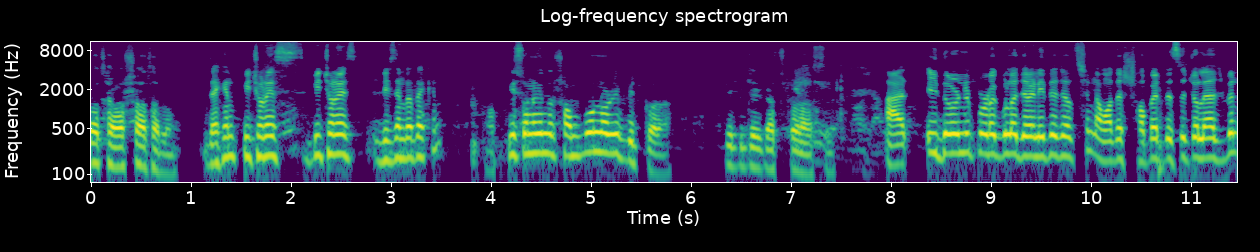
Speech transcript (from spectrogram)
কথা অসাধারণ। দেখেন পিছনে পিছনে ডিজাইনটা দেখেন। পিছনে কিন্তু সম্পূর্ণ রিপিট করা রিপিটের কাজ করা আছে। আর এই ধরনের প্রোডাক্টগুলো যারা নিতে চাচ্ছেন আমাদের শপের ড্রেসে চলে আসবেন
